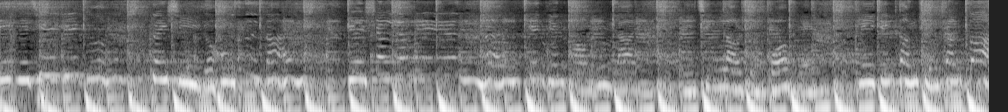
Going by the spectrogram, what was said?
一个接一个，再系个红丝带，愿善良的人们天天好运来，你勤劳生活美，你健康春常在。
